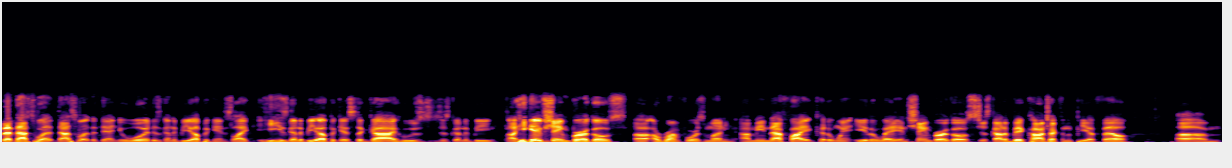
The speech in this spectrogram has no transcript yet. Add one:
That, that's what that's what Nathaniel Wood is going to be up against. Like he's going to be up against a guy who's just going to be. Uh, he gave Shane Burgos uh, a run for his money. I mean, that fight could have went either way. And Shane Burgos just got a big contract in the PFL. Um,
